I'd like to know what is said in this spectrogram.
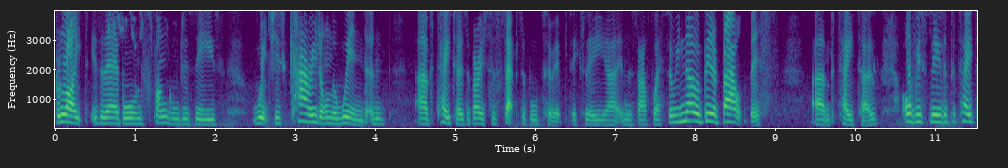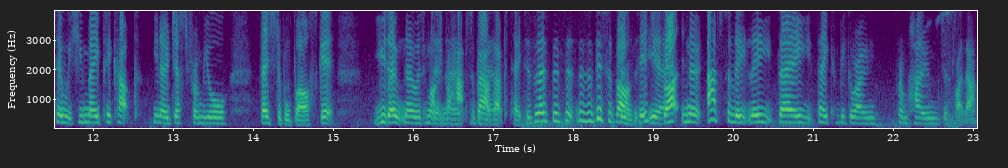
blight is an airborne fungal disease which is carried on the wind, and uh, potatoes are very susceptible to it, particularly uh, in the southwest. So we know a bit about this um, potato. Obviously, the potato which you may pick up, you know, just from your vegetable basket, you don't know as much know, perhaps about yeah. that potato. So there's, there's, a, there's a disadvantage, yeah. but you know, absolutely, they they can be grown from home just like that.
